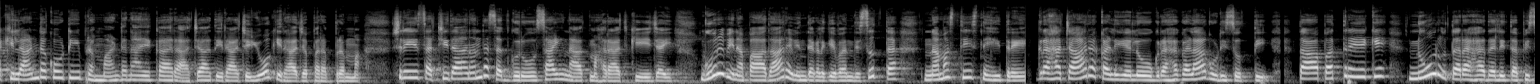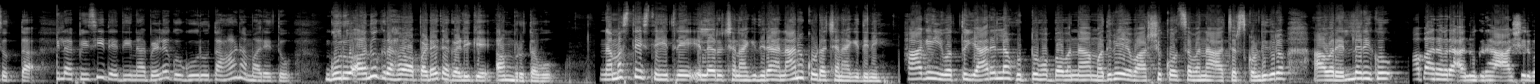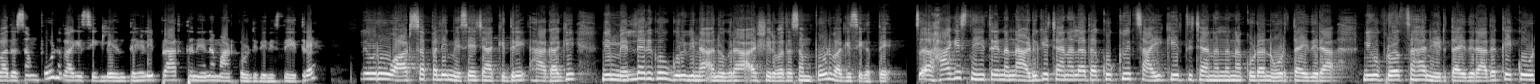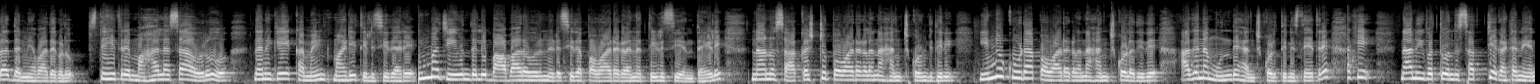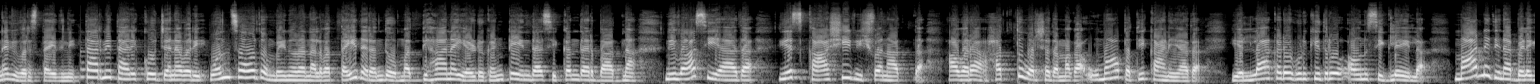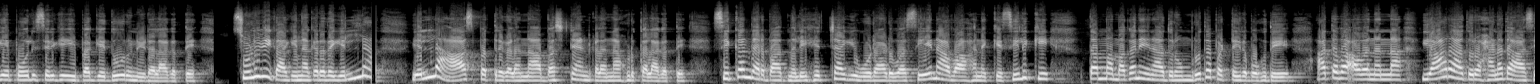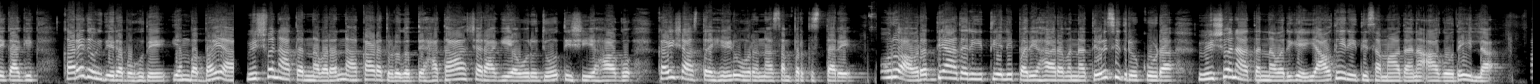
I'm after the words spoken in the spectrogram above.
ಅಖಿಲಾಂಡಕೋಟಿ ಬ್ರಹ್ಮಾಂಡ ನಾಯಕ ರಾಜಾದಿರಾಜ ಯೋಗಿರಾಜ ಪರಬ್ರಹ್ಮ, ಶ್ರೀ ಸಚ್ಚಿದಾನಂದ ಸದ್ಗುರು ಸಾಯಿನಾಥ್ ಮಹಾರಾಜ್ ಕಿ ಜೈ. ಗುರುವಿನ ಪಾದಾರವಿಂದಗಳಿಗೆ ವಂದಿಸುತ್ತ ನಮಸ್ತೆ ಸ್ನೇಹಿತರೆ, ಗ್ರಹಚಾರ ಕಳೆಯಲು ಗ್ರಹಗಳ ಗುಡಿಸುತ್ತಿ ತಾಪತ್ರಯಕ್ಕೆ ನೂರು ತರಹದಲ್ಲಿ ತಪಿಸುತ್ತ ವಿಲಪಿಸಿದೆ ದಿನ ಬೆಳಗು ಗುರು ತಾಣ ಮರೆತು, ಗುರು ಅನುಗ್ರಹ ಪಡೆದಗಳಿಗೆ ಅಮೃತವು. ನಮಸ್ತೆ ಸ್ನೇಹಿತರೆ, ಎಲ್ಲರೂ ಚೆನ್ನಾಗಿದ್ದೀರಾ? ನಾನು ಕೂಡ ಚೆನ್ನಾಗಿದ್ದೀನಿ. ಹಾಗೆ ಇವತ್ತು ಯಾರೆಲ್ಲ ಹುಟ್ಟುಹಬ್ಬವನ್ನ, ಮದುವೆಯ ವಾರ್ಷಿಕೋತ್ಸವನ ಆಚರಿಸ್ಕೊಂಡಿದ್ದೀರೋ, ಅವರೆಲ್ಲರಿಗೂ ಅಪಾರವರ ಅನುಗ್ರಹ, ಆಶೀರ್ವಾದ ಸಂಪೂರ್ಣವಾಗಿ ಸಿಗ್ಲಿ ಅಂತ ಹೇಳಿ ಪ್ರಾರ್ಥನೆಯನ್ನ ಮಾಡ್ಕೊಂಡಿದ್ದೀನಿ ಸ್ನೇಹಿತರೆ. ಇವರು ವಾಟ್ಸಪ್ ಅಲ್ಲಿ ಮೆಸೇಜ್ ಹಾಕಿದ್ರಿ ಹಾಗಾಗಿ ನಿಮ್ಮೆಲ್ಲರಿಗೂ ಗುರುವಿನ ಅನುಗ್ರಹ, ಆಶೀರ್ವಾದ ಸಂಪೂರ್ಣವಾಗಿ ಸಿಗುತ್ತೆ. ಹಾಗೆ ಸ್ನೇಹಿತರೆ, ನನ್ನ ಅಡುಗೆ ಚಾನಲ್ ಆದ cook with Sai Keerthi channel ಅನ್ನ ಕೂಡ ನೋಡ್ತಾ ಇದ್ದೀರಾ. ನೀವು ಪ್ರೋತ್ಸಾಹ ನೀಡ್ತಾ ಇದ್ದೀರಾ. ಅದಕ್ಕೆ ಕೂಡ ಧನ್ಯವಾದಗಳು. ಸ್ನೇಹಿತರೆ, ಮಹಾಲಸ ಅವರು ನನಗೆ ಕಮೆಂಟ್ ಮಾಡಿ ತಿಳಿಸಿದ್ದಾರೆ. ನಿಮ್ಮ ಜೀವನದಲ್ಲಿ ಬಾಬಾರವರು ನಡೆಸಿದ ಪವಾಡಗಳನ್ನ ತಿಳಿಸಿ ಅಂತ ಹೇಳಿ ನಾನು ಸಾಕಷ್ಟು ಪವಾಡಗಳನ್ನ ಹಂಚ್ಕೊಂಡಿದ್ದೀನಿ. ಇನ್ನೂ ಕೂಡ ಪವಾಡಗಳನ್ನ ಹಂಚ್ಕೊಳ್ಳೋದಿದೆ. ಅದನ್ನ ಮುಂದೆ ಹಂಚ್ಕೊಳ್ತೀನಿ ಸ್ನೇಹಿತರೆ. ಹಾಗೆ ನಾನು ಇವತ್ತು ಒಂದು ಸತ್ಯ ಘಟನೆಯನ್ನ ವಿವರಿಸ್ತಾ ಇದ್ದೀನಿ. ಹತ್ತಾರನೇ ತಾರೀಕು ಜನವರಿ ಒಂದ್ ಸಾವಿರದ ಒಂಬೈನೂರ ನಲವತ್ತೈದರಂದು ಮಧ್ಯಾಹ್ನ ಎರಡು ಗಂಟೆಯಿಂದ ಸಿಕಂದರ್ಬಾದ್ನ ನಿವಾಸಿಯಾದ ಎಸ್ ಕಾಶಿ ವಿಶ್ವನಾಥ್ ಅವರ ಹತ್ತು ವರ್ಷದ ಮಗ ಉಮಾಪತಿ ಕಾಣೆಯಾದ. ಎಲ್ಲಾ ಕಡೆ ಹುಡುಕಿದ್ರೂ ಅವನು ಸಿಗ್ಲೇ ಇಲ್ಲ. ಮಾರನೇ ದಿನ ಬೆಳಗ್ಗೆ ಪೊಲೀಸರಿಗೆ ಈ ಬಗ್ಗೆ ದೂರು ನೀಡಲಾಗುತ್ತೆ. ಸುಳಿವಿಗಾಗಿ ನಗರದ ಎಲ್ಲ ಎಲ್ಲ ಆಸ್ಪತ್ರೆಗಳನ್ನ, ಬಸ್ ಸ್ಟ್ಯಾಂಡ್ಗಳನ್ನ ಹುಡುಕಲಾಗುತ್ತೆ. ಸಿಕಂದರ್ಬಾದ್ನಲ್ಲಿ ಹೆಚ್ಚಾಗಿ ಓಡಾಡುವ ಸೇನಾ ವಾಹನಕ್ಕೆ ಸಿಲುಕಿ ತಮ್ಮ ಮಗನೇನಾದರೂ ಮೃತಪಟ್ಟಿರಬಹುದೇ? ಅಥವಾ ಅವನನ್ನ ಯಾರಾದರೂ ಹಣದ ಆಸೆಗಾಗಿ ಕರೆದೊಯ್ದಿರಬಹುದೇ ಎಂಬ ಭಯ ವಿಶ್ವನಾಥನ್ನವರನ್ನ ಕಾಡತೊಡಗುತ್ತೆ. ಹತಾಶರಾಗಿ ಅವರು ಜ್ಯೋತಿಷಿ ಹಾಗೂ ಕೈಶಾಸ್ತ್ರ ಹೇಳುವವರನ್ನ ಸಂಪರ್ಕಿಸ್ತಾರೆ. ಅವರು ಅವರದ್ದೇ ಆದ ರೀತಿಯಲ್ಲಿ ಪರಿಹಾರವನ್ನ ತಿಳಿಸಿದ್ರೂ ಕೂಡ ವಿಶ್ವನಾಥನ್ ಅವರಿಗೆ ಯಾವುದೇ ರೀತಿ ಸಮಾಧಾನ ಆಗೋದೇ ಇಲ್ಲ.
